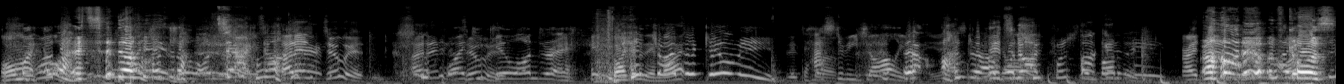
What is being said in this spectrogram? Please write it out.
Oh my god! it's not Why'd you him. kill Andre? I didn't do it. I didn't Why'd do you kill Andre? So I get an He tried invite? to kill me. It has to be Charlie. Yeah. It Andre, be It's not to Fucking me. I Oh, of course,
